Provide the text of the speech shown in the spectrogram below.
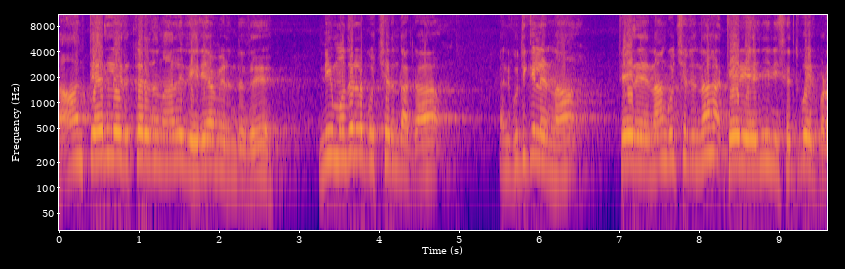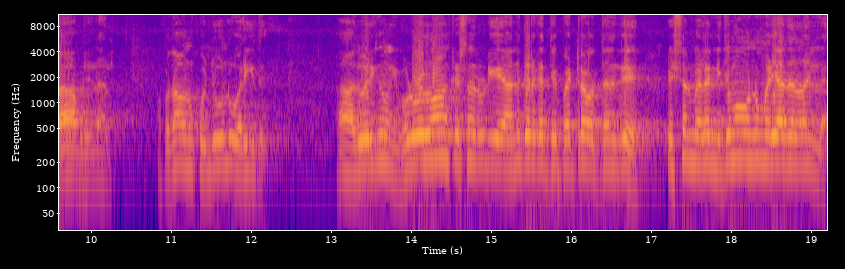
நான் தேரில் இருக்கிறதுனால இது எரியாமல் இருந்தது. நீ முதல்ல குச்சிருந்தாக்கா? நீ குதிக்கலைன்னா தேர் நான் குச்சிருந்தா தேர் எரிஞ்சு நீ செத்து போயிருப்படா அப்படின்னாரு. அப்போ தான் அவனுக்கு கொஞ்சோண்டு வரைக்குது அது வரைக்கும் இவ்வளோலாம் கிருஷ்ணருடைய அனுகிரகத்தை பெற்ற ஒருத்தனுக்கு கிருஷ்ணர் மேலே நிஜமாக ஒன்றும் மரியாதைலாம் இல்லை.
